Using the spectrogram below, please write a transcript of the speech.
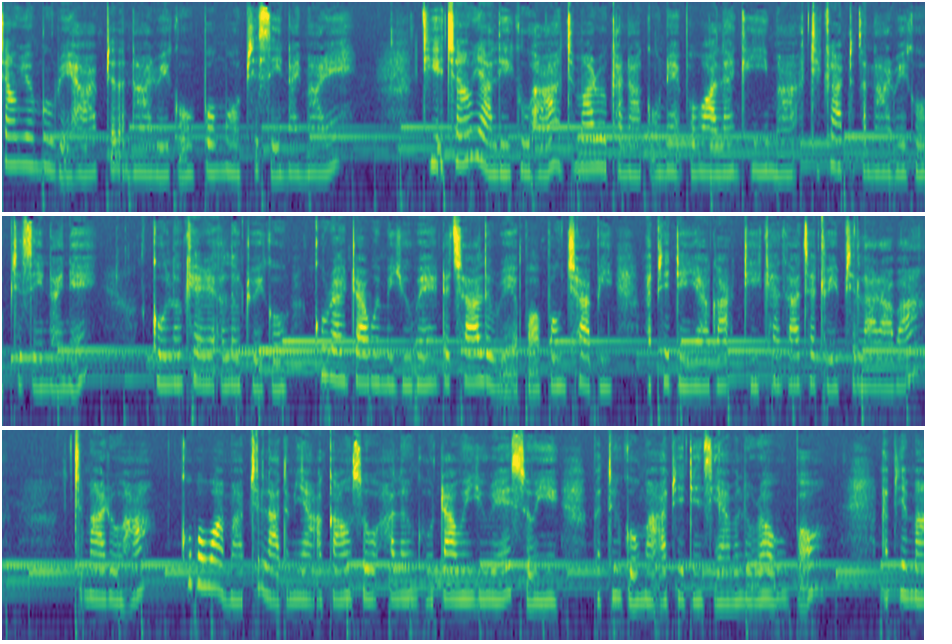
ကြောင်းရွံ့မှုတွေဟာပြဿနာတွေကိုပုံမဖြစ်စေနိုင်ပါတယ်။ဒီအကြောင်းအရာလေးခုဟာကျမတို့ခန္ဓာကိုယ်နဲ့ဘဝလမ်းခရီးမှာအဓိကပြဿနာတွေကိုဖြစ်စေနိုင်တယ်။ကိုလုပ်ခဲ့တဲ့အလုပ်တွေကိုကိုယ်တိုင်တာဝန်မယူဘဲတခြားလူတွေအပေါ်ပုံချပြီးအဖြစ်တင်ရာကဒီခံစားချက်တွေဖြစ်လာတာပါ။ကျမတို့ဟာကိုဘဝမှာဖြစ်လာသမျှအကောင်းဆုံးအလုံးကိုတာဝန်ယူရဲဆိုရင်ဘသူကမှအဖြစ်တင်စရာမလိုတော့ဘူးပေါ့။ အပြင်မှာ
